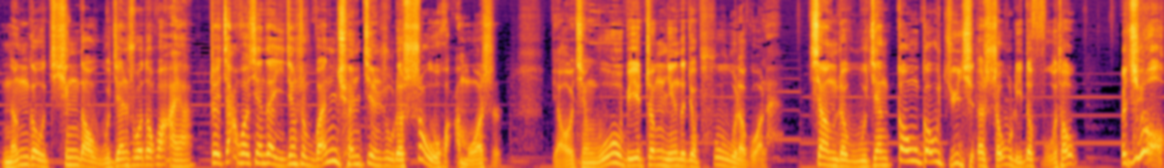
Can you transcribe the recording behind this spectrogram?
能够听到武坚说的话呀？这家伙现在已经是完全进入了兽化模式。表情无比狰狞的就扑了过来，向着武坚高高举起他手里的斧头，救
